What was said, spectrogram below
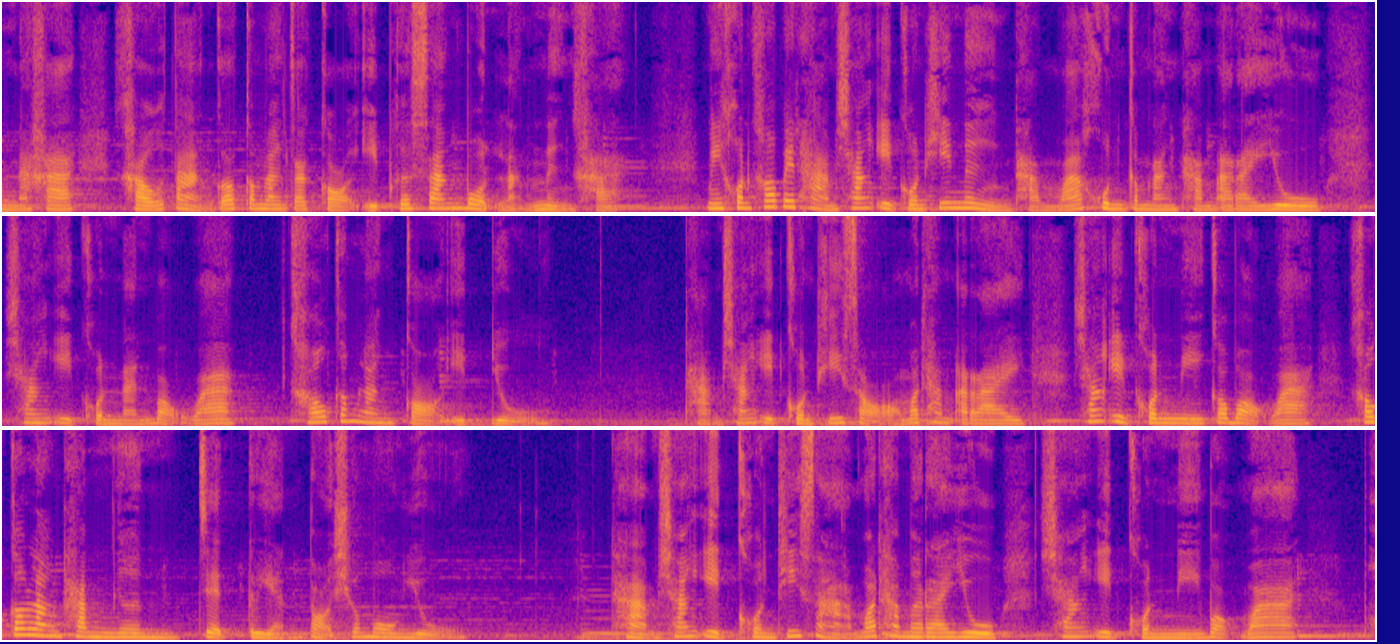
นนะคะ เขาต่างก็กำลังจะก่ออิฐเพื่อสร้างโบสถ์หลังหนึ่งค่ะ มีคนเข้าไปถามช่างอิฐคนที่หนึ่งถามว่าคุณกำลังทำอะไรอยู่ ช่างอิฐคนนั้นบอกว่า เขากำลังก่ออิฐอยู่ ถามช่างอิฐคนที่สองว่าทำอะไร ช่างอิฐคนนี้ก็บอกว่า เขากำลังทำเงินเจ็ดเหรียญต่อชั่วโมงอยู่ถามช่างอิฐคนที่สามว่าทำอะไรอยู่ ช่างอิฐคนนี้บอกว่า ผ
